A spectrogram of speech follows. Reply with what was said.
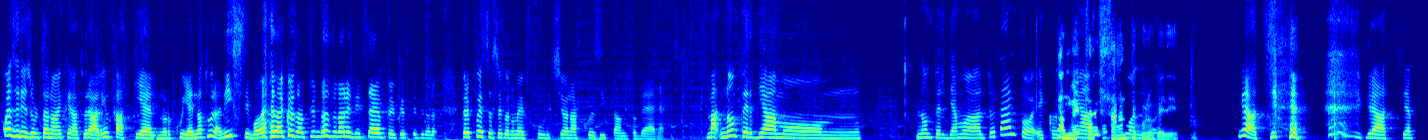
quasi risultano anche naturali. Infatti Elnor qui è naturalissimo, è la cosa più naturale di sempre in questo episodio. Per questo secondo me funziona così tanto bene. Ma non perdiamo, mm, non perdiamo altro tempo e continuiamo. No, ma è interessante con... quello che hai detto. Grazie, grazie.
